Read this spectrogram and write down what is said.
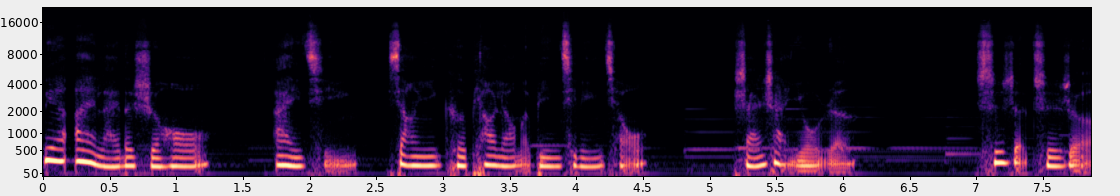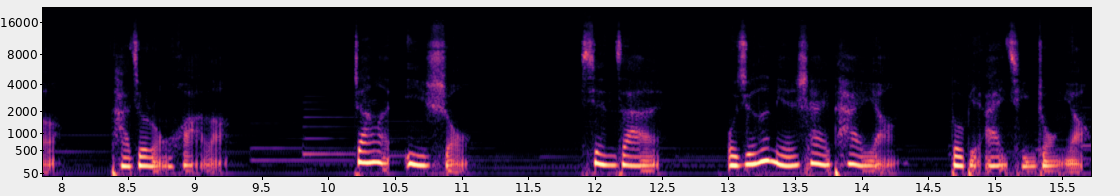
恋爱来的时候，爱情像一颗漂亮的冰淇淋球，闪闪诱人。吃着吃着，它就融化了，沾了一手。现在，我觉得连晒太阳都比爱情重要。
